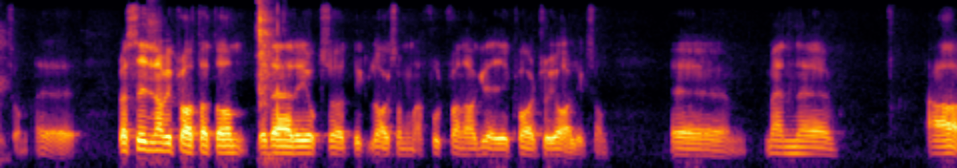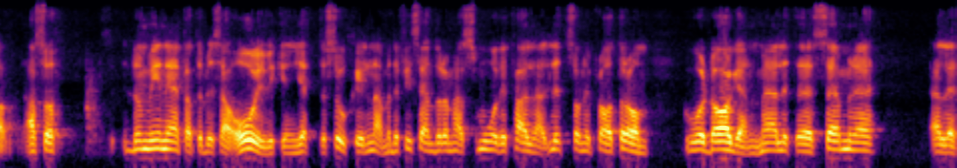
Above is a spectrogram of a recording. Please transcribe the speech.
liksom. Eh, Brasilien har vi pratat om, det där är också ett lag som fortfarande har grejer kvar tror jag liksom. Eh, men, eh, ja, alltså, då menar jag inte att det blir så här, oj vilken jättestor skillnad, men det finns ändå de här små detaljerna, lite som ni pratar om gårdagen, med lite sämre eller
